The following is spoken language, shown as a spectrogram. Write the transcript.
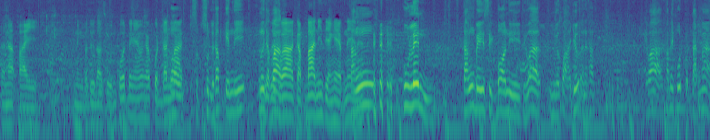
ชนะไปหนึ่งประตูต่อศูนย์โค้ชเป็นไงบ้างครับกดดันก็มากสุดๆเลยครับเกมนี้เนื่องจากรู้ว่าสึว่ากลับบ้านนี่เสียงแหบแน่ทั้งนะผู้เล่นทั้งเบสิกบอลนี่ถือว่าเหนือกว่าเยอะนะครับ แต่ว่าทำให้โค้ชกดดันมาก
